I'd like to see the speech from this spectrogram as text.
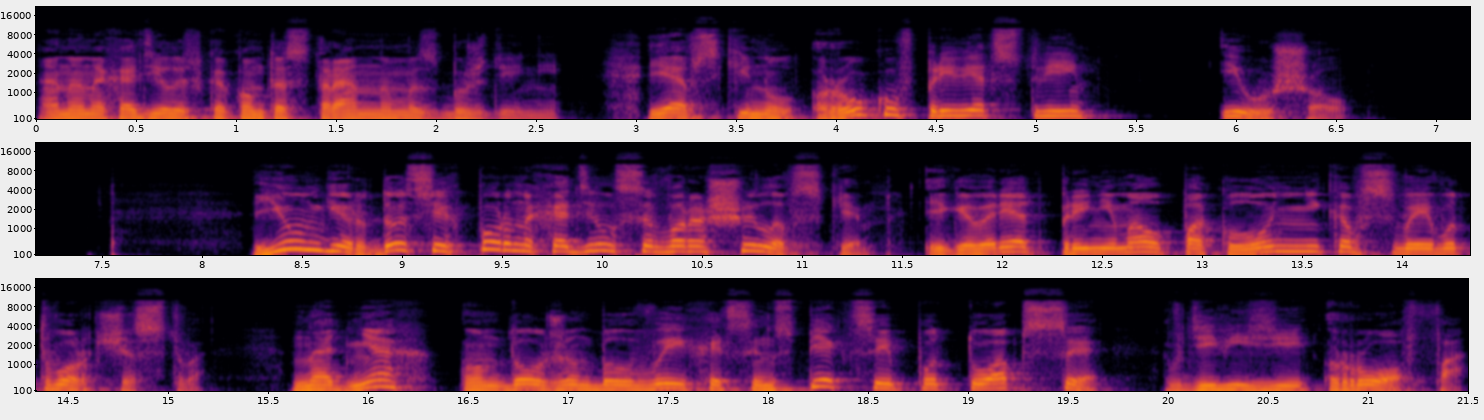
она находилась в каком-то странном возбуждении. Я вскинул руку в приветствии и ушел. Юнгер до сих пор находился в Ворошиловске и, говорят, принимал поклонников своего творчества. На днях он должен был выехать с инспекцией под Туапсе в дивизии РОФа.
